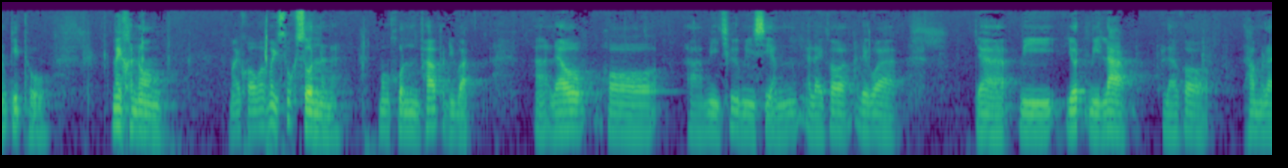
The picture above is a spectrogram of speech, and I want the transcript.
นุกิโท ไม่ขนอง หมายความว่าไม่ซุกซนนะนะ บางคนพระปฏิบัติแล้วพออมีชื่อมีเสียงอะไรก็เรียกว่าจะมียศมีลาบแล้วก็ทำอะไร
